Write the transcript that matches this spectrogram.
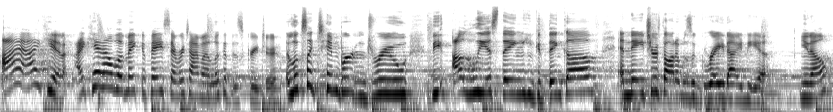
I, I can't, I can't help but make a face every time I look at this creature. It looks like Tim Burton drew the ugliest thing he could think of and nature thought it was a great idea you know?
